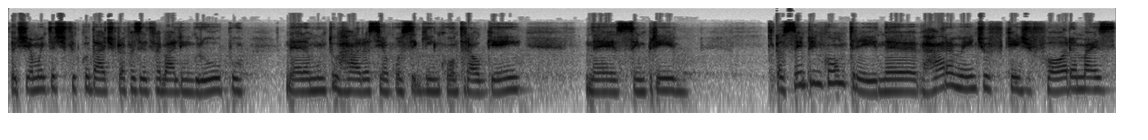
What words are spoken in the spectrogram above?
eu tinha muita dificuldade para fazer trabalho em grupo, né? Era muito raro assim eu conseguir encontrar alguém, né? Sempre eu sempre encontrei, né? Raramente eu fiquei de fora, mas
